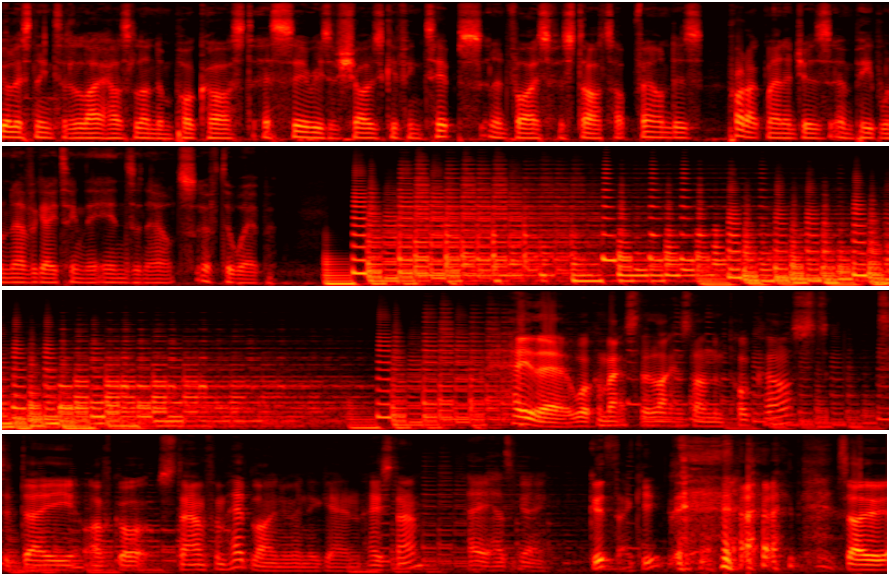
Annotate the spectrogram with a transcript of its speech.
You're listening to the Lighthouse London podcast, a series of shows giving tips and advice for startup founders, product managers, and people navigating the ins and outs of the web. Hey there, welcome back to the Lighthouse London podcast. Today I've got Stan from Headliner in again. Hey Stan. Hey, how's it going? Good, thank you. so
